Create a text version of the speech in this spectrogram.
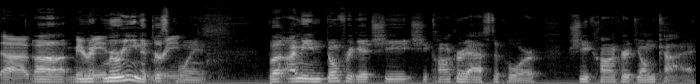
uh, uh, Meereen. Ma- Meereen at this point. But I mean, don't forget she she conquered Astapor. She conquered Yunkai.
